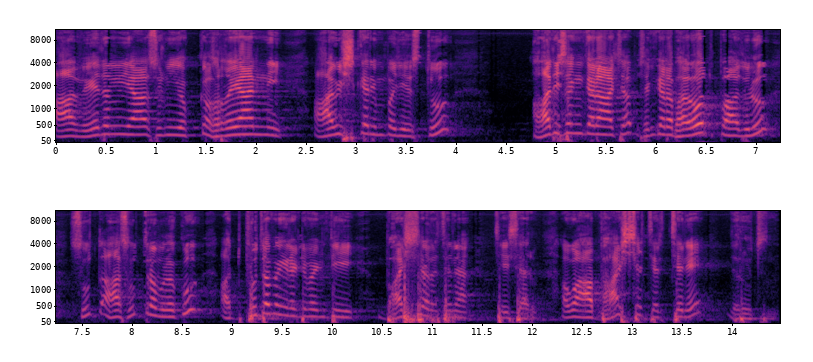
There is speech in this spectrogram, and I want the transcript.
ఆ వేదవ్యాసుని యొక్క హృదయాన్ని ఆవిష్కరింపజేస్తూ ఆదిశంకరాచ శంకర భగవత్పాదులు సూత్ ఆ సూత్రములకు అద్భుతమైనటువంటి భాష్య రచన చేశారు. అవు ఆ భాష్య చర్చనే జరుగుతుంది.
